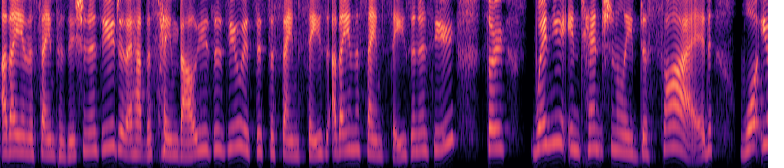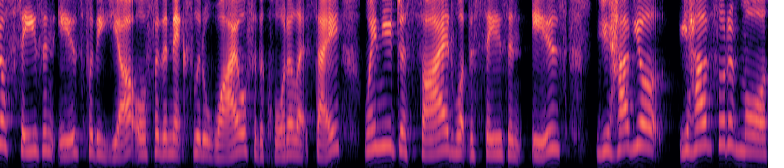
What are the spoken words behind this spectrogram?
Are they in the same position as you? Do they have the same values as you? Is this the same season? Are they in the same season as you? So when you intentionally decide what your season is for the year or for the next little while, for the quarter, let's say, when you decide what the season is, you have your you have sort of more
